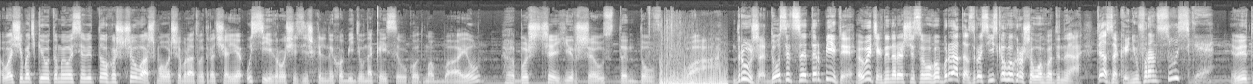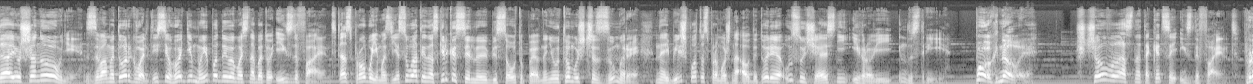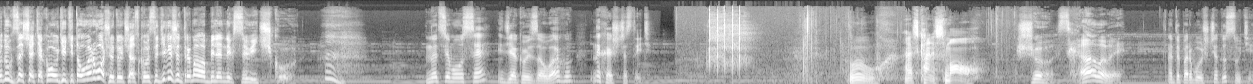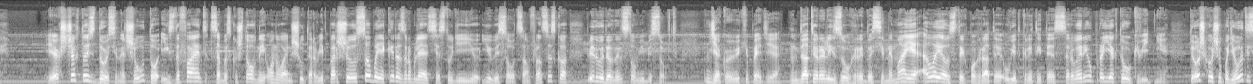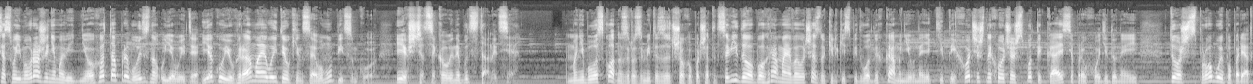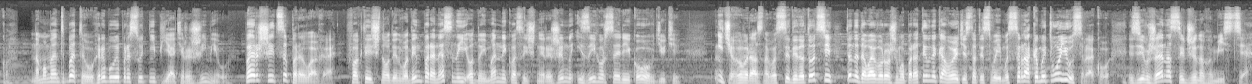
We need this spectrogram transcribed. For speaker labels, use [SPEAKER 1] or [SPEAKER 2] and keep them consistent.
[SPEAKER 1] Ваші батьки утомилися від того, що ваш молодший брат витрачає усі гроші зі шкільних обідів на кейси у Code Mobile. Або ще гірше у стендов 2. Друже, досить це терпіти. Витягни нарешті свого брата з російського грошового дна та закинь у французьке. Вітаю, шановні! З вами Торгвальд, і сьогодні ми подивимось на бету X Defiant та спробуємо з'ясувати, наскільки сильно Ubisoft упевнені у тому, що зумери найбільш платоспроможна аудиторія у сучасній ігровій індустрії. Погнали! Що власне таке цей X-Defiant? Продукт зачаття Call of Duty та Overwatch у той час, коли Division тримала біля них свічку. На цьому все. Дякую за увагу. Нехай щастить.
[SPEAKER 2] Ooh, that's kind of small.
[SPEAKER 1] Що, схавали? А тепер ближче до суті. Якщо хтось досі не чув, то X-Defiant – це безкоштовний онлайн-шутер від першої особи, який розробляється студією Ubisoft Сан-Франциско під видавництвом Ubisoft. Дякую, Вікіпедія. Дати релізу гри досі немає, але я встиг пограти у відкритий тест серверів проєкту у квітні. Тож хочу поділитися своїми враженнями від нього та приблизно уявити, якою гра має вийти у кінцевому підсумку, якщо це коли-небудь станеться. Мені було складно зрозуміти, з чого почати це відео, бо гра має величезну кількість підводних каменів, на які ти хочеш не хочеш, спотикаєшся при вході до неї. Тож спробую по порядку. На момент бети у гри були присутні 5 режимів. Перший це перевага. Фактично один в один перенесений одноіменний класичний режим із ігор серії Call of Duty. Нічого виразного, сиди на тоці та не давай ворожим оперативникам витіснати своїми сраками твою сраку зі вже насидженого місця.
